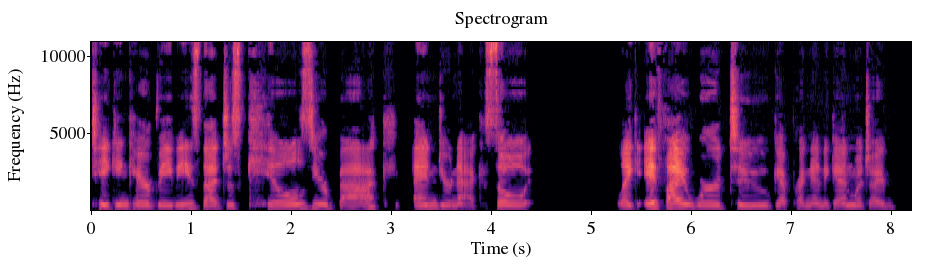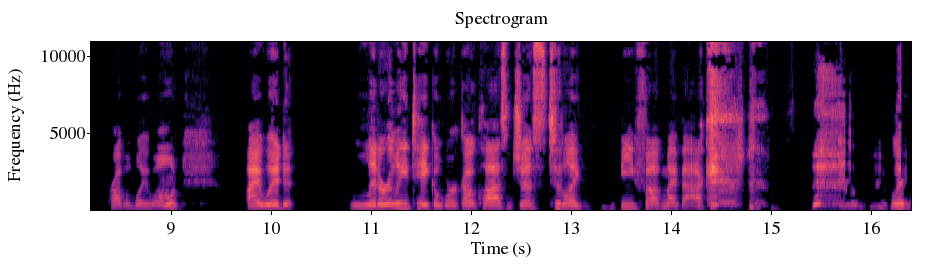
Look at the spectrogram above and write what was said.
taking care of babies that just kills your back and your neck. So, like, if I were to get pregnant again, which I probably won't, I would literally take a workout class just to like beef up my back. like,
